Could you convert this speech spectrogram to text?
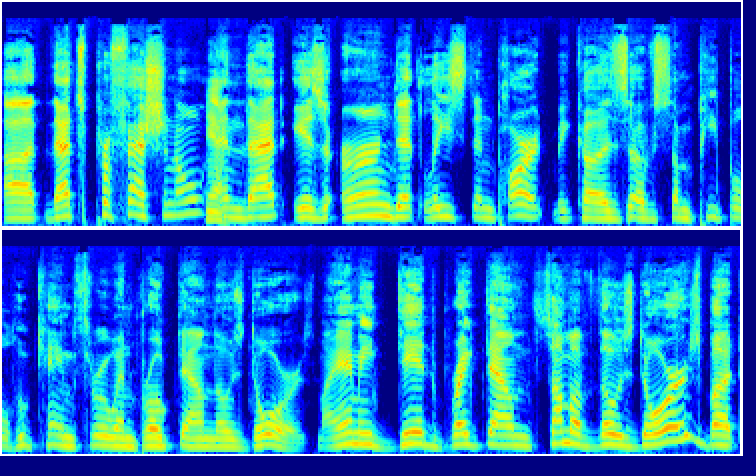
Uh, that's professional, Yeah. and that is earned at least in part because of some people who came through and broke down those doors. Miami did break down some of those doors, but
